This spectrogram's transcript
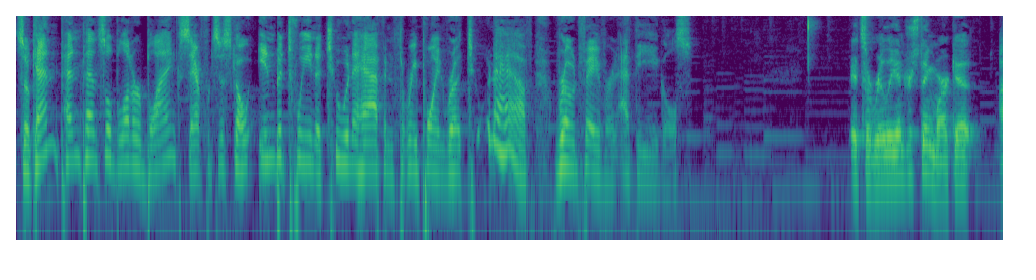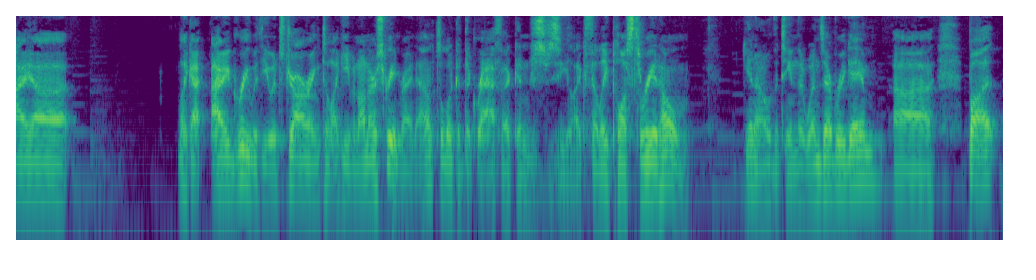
So Ken, pen, pencil, blood or blank, San Francisco in between a two and a half and three point road, two and a half road favorite at the Eagles. It's a really interesting market. I uh like I, I agree with you. It's jarring to like even on our screen right now to look at the graphic and just see like Philly plus three at home. You know, the team that wins every game. Uh but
